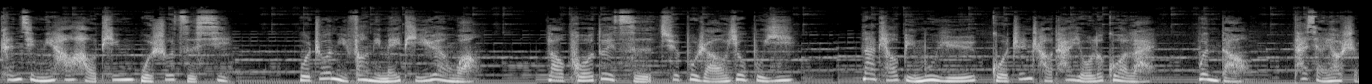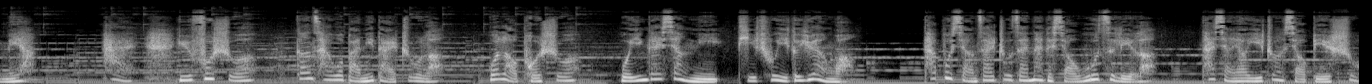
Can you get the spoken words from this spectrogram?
恳请你好好听我说仔细。我捉你放你没提愿望，老婆对此却不饶又不依。那条比目鱼果真朝他游了过来，问道：他想要什么呀？渔夫说。”刚才我把你逮住了，我老婆说，我应该向你提出一个愿望。她不想再住在那个小屋子里了，她想要一幢小别墅。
